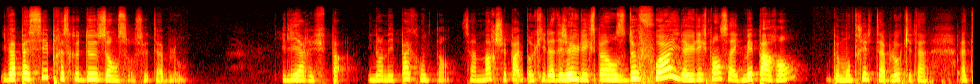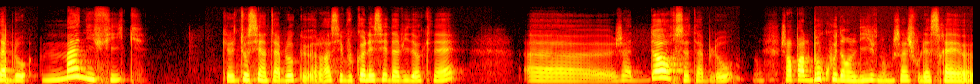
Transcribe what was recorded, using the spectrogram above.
Il va passer presque deux ans sur ce tableau. Il n'y arrive pas. Il n'en est pas content. Ça ne marche pas. Donc il a déjà eu l'expérience deux fois. Il a eu l'expérience avec mes parents. On peut montrer le tableau, qui est un, tableau magnifique, qui est aussi un tableau que, alors si vous connaissez David Hockney, euh, j'adore ce tableau. J'en parle beaucoup dans le livre, donc ça, je vous laisserai euh,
